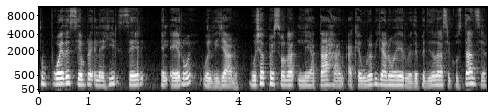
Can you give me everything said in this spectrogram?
Tú puedes siempre elegir ser el héroe o el villano. Muchas personas le atajan a que uno es villano o héroe dependiendo de las circunstancias,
